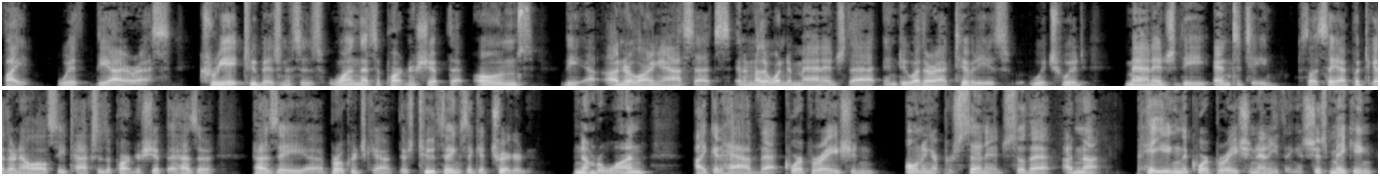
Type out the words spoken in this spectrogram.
fight with the IRS. Create two businesses. One that's a partnership that owns the underlying assets and another one to manage that and do other activities, which would manage the entity. So let's say I put together an LLC tax as a partnership that has a has a uh, brokerage account, there's two things that get triggered. Number one, I could have that corporation owning a percentage so that I'm not paying the corporation anything. It's just making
